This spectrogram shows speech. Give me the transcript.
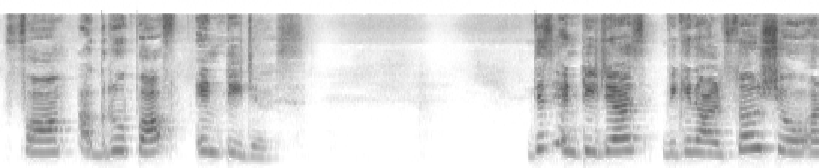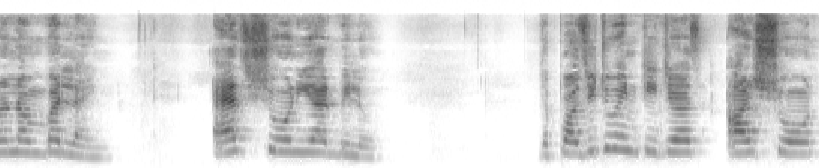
form a group of integers. These integers we can also show on a number line as shown here below. The positive integers are shown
